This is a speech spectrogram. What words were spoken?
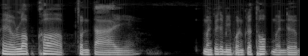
ให้เรารอบครอบจนตาย มันก็จะมีผลกระทบเหมือนเดิม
